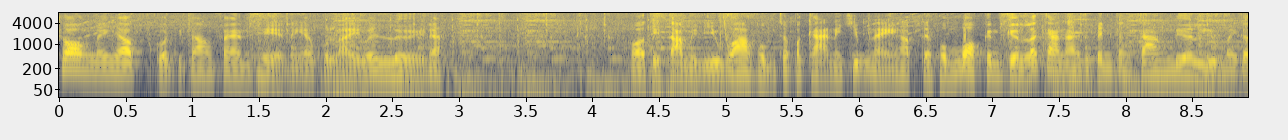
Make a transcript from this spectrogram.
ช่องนะครับ กดติดตามแฟนเพจนะครับกดไลค์ไว้เลยนะ ก็ติดตามดีๆว่าผมจะประกาศในคลิปไหนครับ แต่ผมบอกเกินๆแล้วกันอาจจะเป็นกลางๆเดือนหรือไม่ก็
